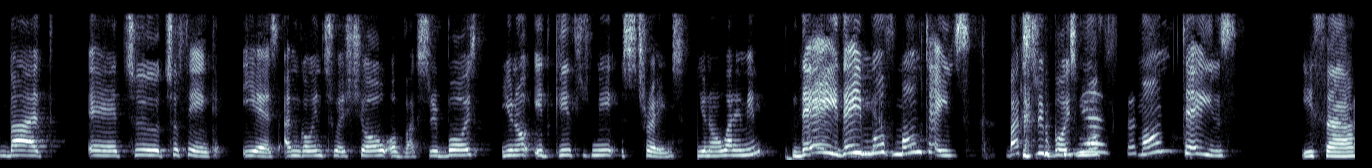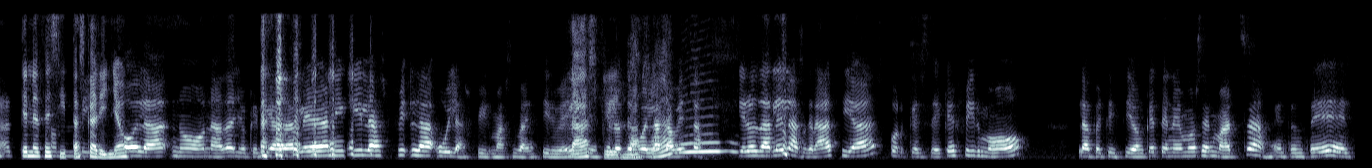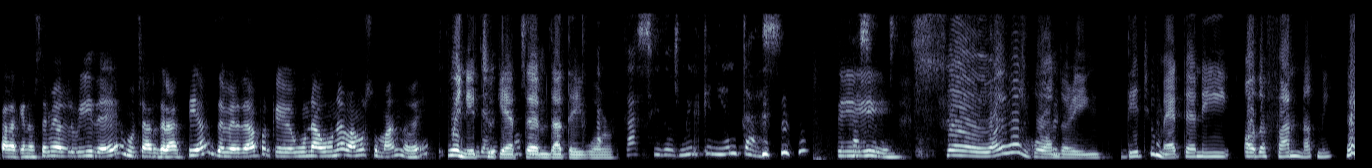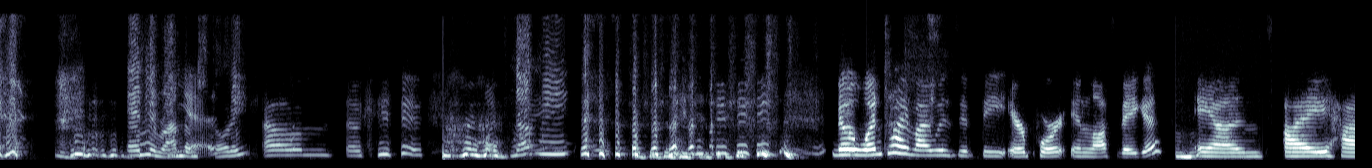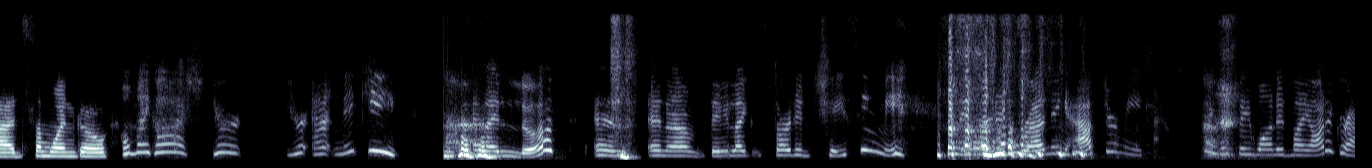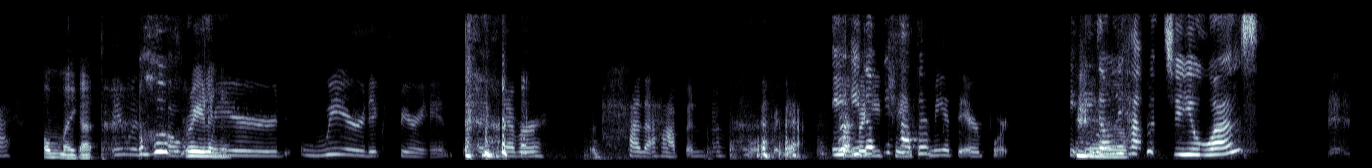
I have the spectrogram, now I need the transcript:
but uh, to to think yes i'm going to a show of backstreet boys you know it gives me strength. You know what i mean? They they move mountains. Backstreet boys Yes, move mountains Isa, ¿qué necesitas, cariño? Hola, no, nada, yo quería darle a Nikki las, fi- la- uy, las firmas, iba a decir, ¿veis? Las es que lo tengo en la firmas. cabeza. Quiero darle las gracias porque sé que firmó la petición que tenemos en marcha. Entonces, para que no se me olvide, muchas gracias, de verdad, porque una a una vamos sumando, ¿eh? We need to get them that they were. casi 2500 Sí. So I was wondering, did you met any other fan, not me? any random Yes. story? Um. Okay. Not me. no, one time I was at the airport in Las Vegas Mhm. and I had someone go, "Oh my gosh, you're you're Aunt Nikki," and I looked and and um, they like started chasing me. they started running after me because they wanted my autograph. Oh my god. It was oh, a Really? weird, weird experience. I've never had that happen before, but yeah, it, it somebody only chased happened me at the airport. it, it only uh. happened to you once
